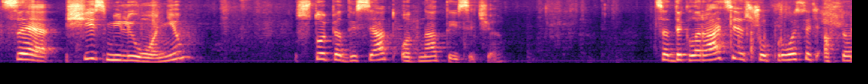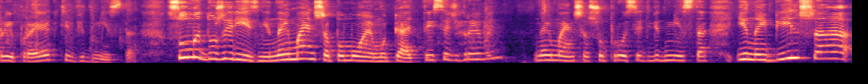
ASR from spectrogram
це 6 мільйонів 151 тисяча. Це декларація, що просять автори проєктів від міста. Суми дуже різні. Найменша, по-моєму, 5 тисяч гривень. Найменше, що просять від міста, і найбільша,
